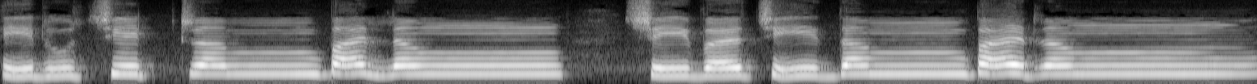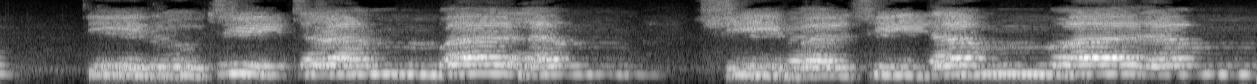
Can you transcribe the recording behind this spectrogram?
திருச்சிற்றம்பலம் சிவ சிதம்பரம் திருச்சிற்றம்பலம் சிவ சிதம்பரம்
